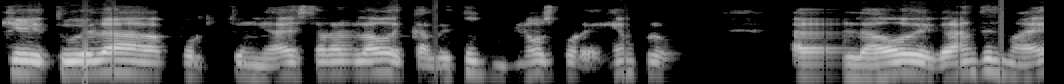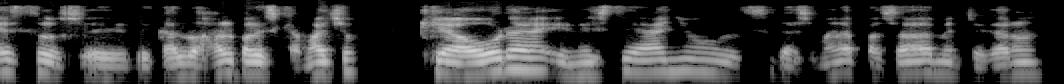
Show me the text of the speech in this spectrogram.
que tuve la oportunidad de estar al lado de Carlitos Muñoz, por ejemplo, al lado de grandes maestros, eh, de Carlos Álvarez Camacho, que ahora en este año, la semana pasada, me entregaron,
